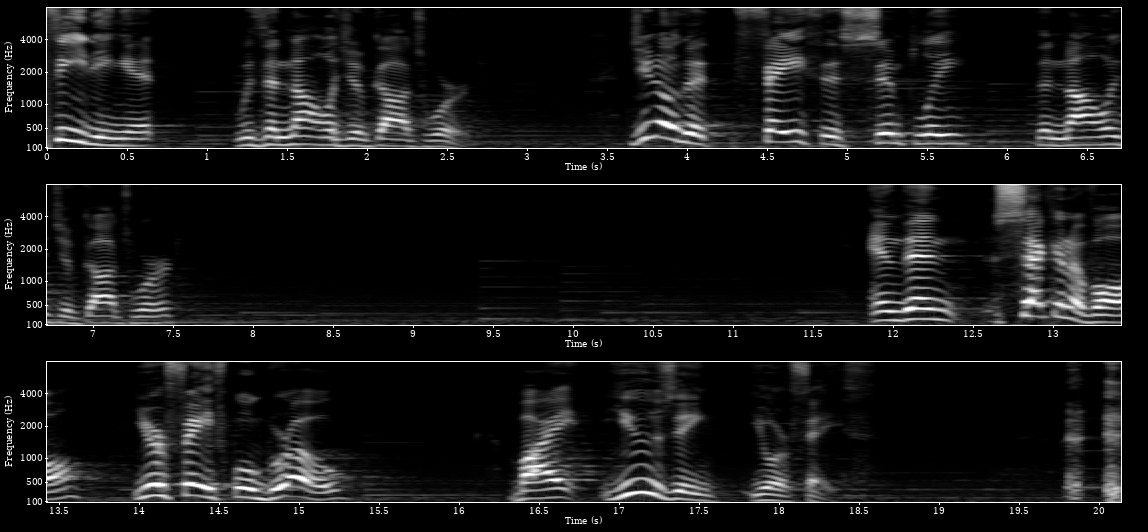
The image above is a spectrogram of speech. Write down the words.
feeding it with the knowledge of God's Word. Do you know that faith is simply the knowledge of God's Word? And then, second of all, your faith will grow by using your faith.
